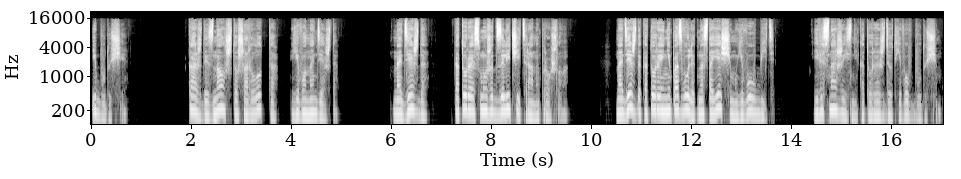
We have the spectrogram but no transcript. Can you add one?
и будущее. Каждый знал, что Шарлотта — его надежда. Надежда, которая сможет залечить раны прошлого. надежда, которая не позволит настоящему его убить, и весна жизни, которая ждет его в будущем.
